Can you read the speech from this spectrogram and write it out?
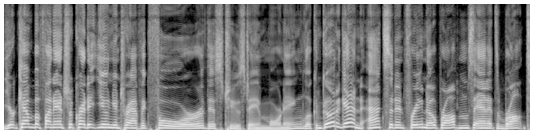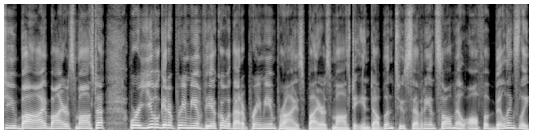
Your Kemba Financial Credit Union traffic for this Tuesday morning. Looking good again. Accident free, no problems. And it's brought to you by Byers Mazda, where you will get a premium vehicle without a premium price. Byers Mazda in Dublin, 270 in Sawmill off of Billingsley.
